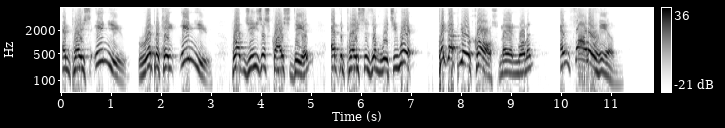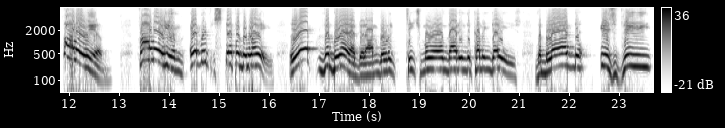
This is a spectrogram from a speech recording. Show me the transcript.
and place in you, replicate in you what Jesus Christ did at the places of which he went. Pick up your cross, man, woman, and follow him. Follow him. Follow him every step of the way. Let the blood, and I'm going to teach more on that in the coming days, the blood is the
